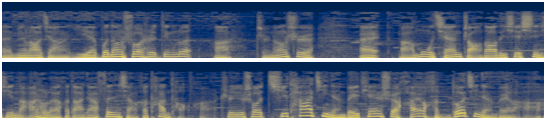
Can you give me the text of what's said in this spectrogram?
呃，明老讲也不能说是定论啊，只能是，哎，把目前找到的一些信息拿出来和大家分享和探讨啊。至于说其他纪念碑，天津市还有很多纪念碑了啊。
